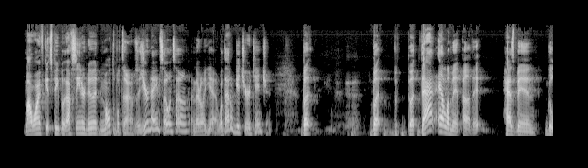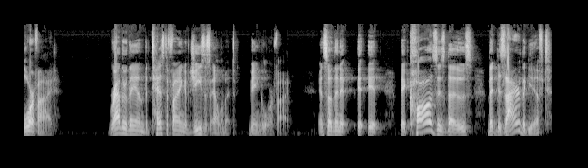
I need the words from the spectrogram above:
My wife gets people, I've seen her do it multiple times. Is your name so and so? And they're like, yeah, well, that'll get your attention. But, but, but that element of it has been glorified rather than the testifying of Jesus element being glorified. And so then it, it, it, it causes those that desire the gift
